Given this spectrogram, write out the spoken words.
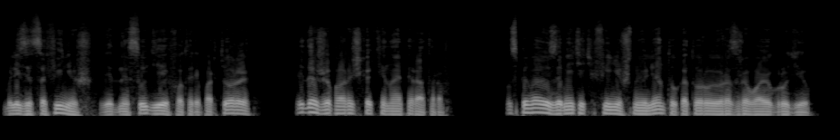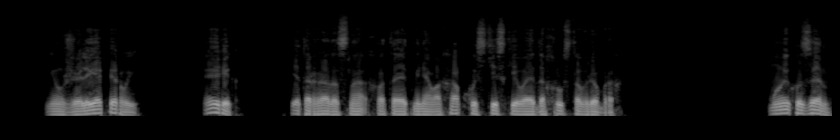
Близится финиш, видны судьи, фоторепортеры и даже парочка кинооператоров. Успеваю заметить финишную ленту, которую разрываю грудью. Неужели я первый? Эрик. Петр радостно хватает меня в охапку, стискивая до хруста в ребрах. «Мой кузен»,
